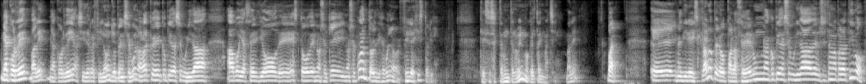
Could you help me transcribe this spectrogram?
me acordé, ¿vale? Me acordé así de refilón. Yo pensé, bueno, ahora qué copia de seguridad ah, voy a hacer yo de esto, de no sé qué y no sé cuánto. Y dije, bueno, el File History, que es exactamente lo mismo que el Time Machine, ¿vale? Bueno, eh, y me diréis, claro, pero para hacer una copia de seguridad del sistema operativo,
